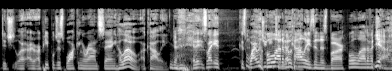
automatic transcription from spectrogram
Did she? Are, are people just walking around saying hello, Akaali? and it's like it. Because why would you whole need lot to of that? Akaalis in this bar. Whole lot of Yeah.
